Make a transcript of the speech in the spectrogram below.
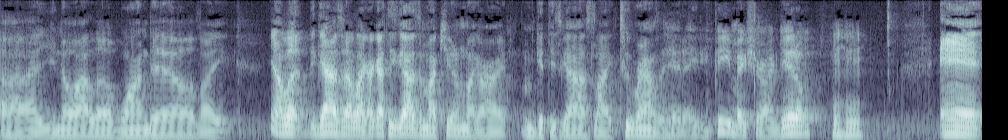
uh, you know I love Wan'Dale like you know look, the guys that I like I got these guys in my queue and I'm like all right I'm gonna get these guys like two rounds ahead of ADP make sure I get them and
